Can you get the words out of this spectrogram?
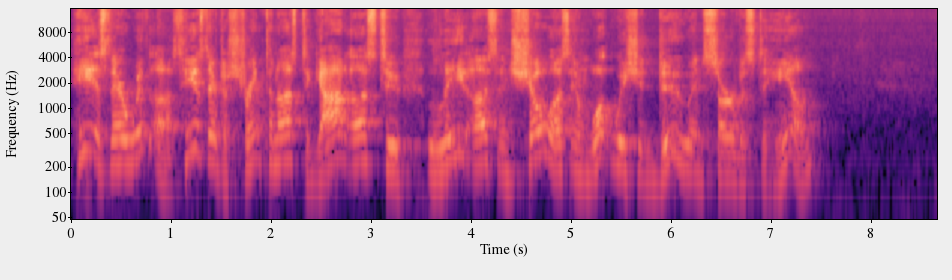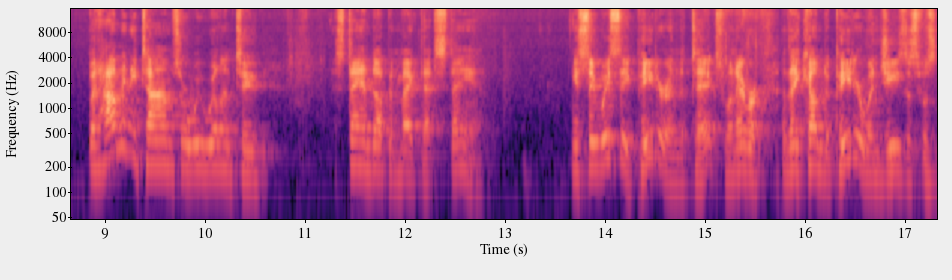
He is there with us. He is there to strengthen us, to guide us, to lead us, and show us in what we should do in service to Him. But how many times are we willing to stand up and make that stand? You see, we see Peter in the text. Whenever they come to Peter, when Jesus was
